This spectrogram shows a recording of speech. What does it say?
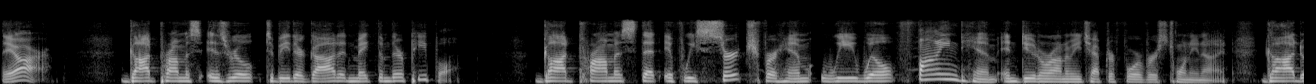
They are. God promised Israel to be their God and make them their people. God promised that if we search for him, we will find him in Deuteronomy chapter 4 verse 29. God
